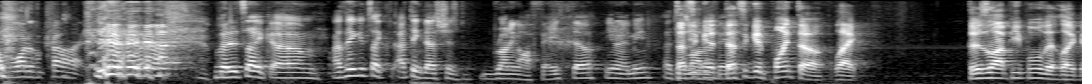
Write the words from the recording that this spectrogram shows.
I'm one of a kind. but it's like um, I think it's like I think that's just running off faith, though. You know what I mean? That's a lot of good. That's a good point, though. Like, there's a lot of people that like.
